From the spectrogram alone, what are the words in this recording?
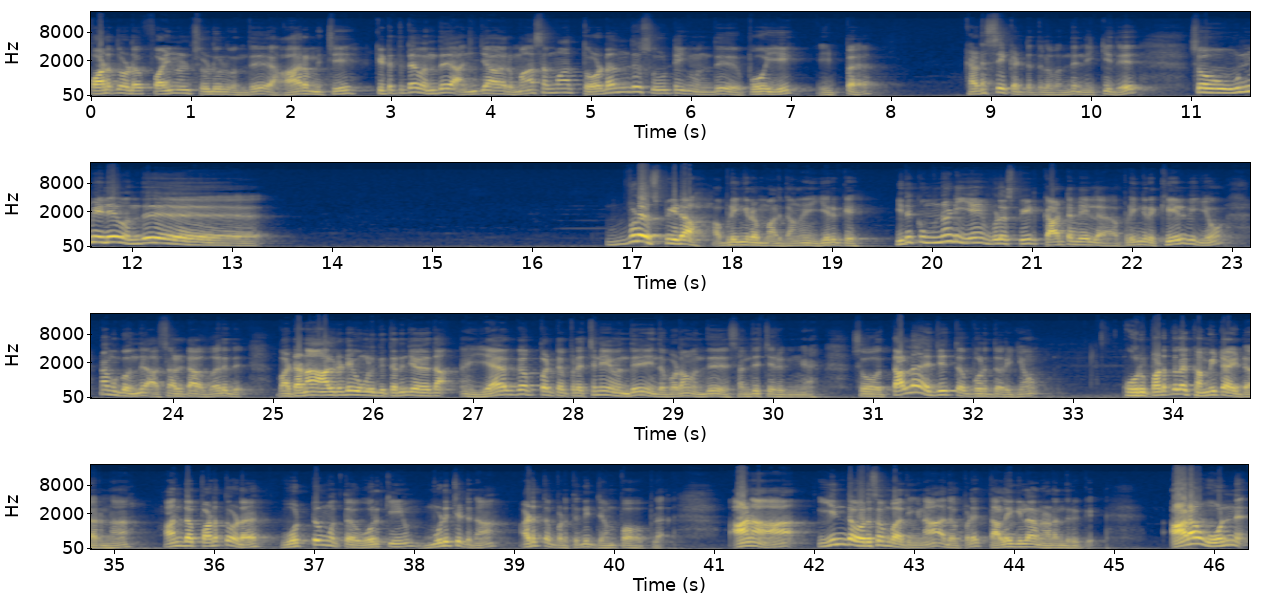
படத்தோட ஃபைனல் ஷெடியூல் வந்து ஆரம்பித்து கிட்டத்தட்ட வந்து அஞ்சாறு மாதமாக தொடர்ந்து ஷூட்டிங் வந்து போய் இப்போ கடைசி கட்டத்தில் வந்து நிற்கிது ஸோ உண்மையிலே வந்து இவ்வளோ ஸ்பீடா அப்படிங்கிற மாதிரி தாங்க இருக்குது இதுக்கு முன்னாடி ஏன் இவ்வளோ ஸ்பீட் காட்டவே இல்லை அப்படிங்கிற கேள்வியும் நமக்கு வந்து அசால்ட்டாக வருது. பட் ஆனால் ஆல்ரெடி உங்களுக்கு தெரிஞ்சது தான். ஏகப்பட்ட பிரச்சனையை வந்து இந்த படம் வந்து சந்திச்சிருக்குங்க. ஸோ தலை அஜித்தை பொறுத்த வரைக்கும் ஒரு படத்தில் கமிட் ஆகிட்டாருன்னா அந்த படத்தோட ஒட்டுமொத்த ஒர்க்கையும் முடிச்சுட்டு தான் அடுத்த படத்துக்கு ஜம்ப் ஆகப்பில். ஆனால் இந்த வருஷம் பார்த்தீங்கன்னா அது அப்படியே தலைகீழாக நடந்திருக்கு. ஆனால் ஒன்று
